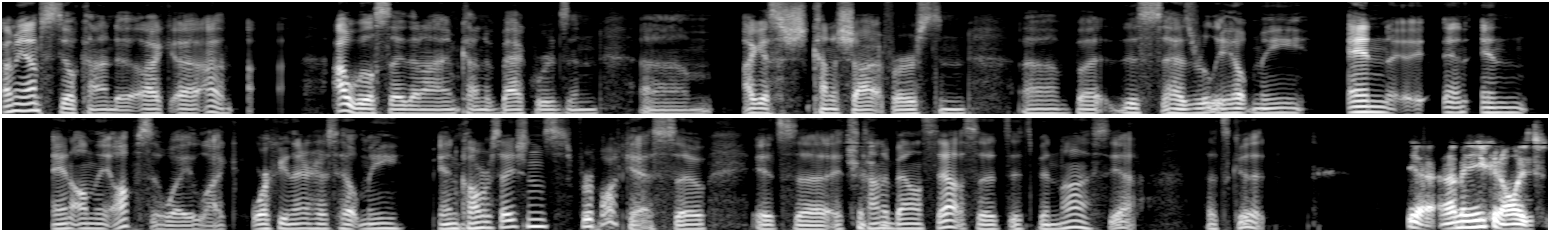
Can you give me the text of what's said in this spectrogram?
I mean, I'm still kind of like uh, I, I will say that I am kind of backwards and um, I guess sh- kind of shy at first, and um, but this has really helped me, and and and and on the opposite way, like working there has helped me in conversations for podcasts. So it's uh it's kind of balanced out. So it's it's been nice. Yeah, that's good. Yeah, I mean you can always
